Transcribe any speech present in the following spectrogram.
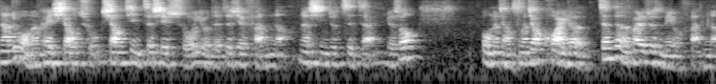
那如果我们可以消除、消尽这些所有的这些烦恼，那心就自在。有时候。我们讲什么叫快乐？真正的快乐就是没有烦恼，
